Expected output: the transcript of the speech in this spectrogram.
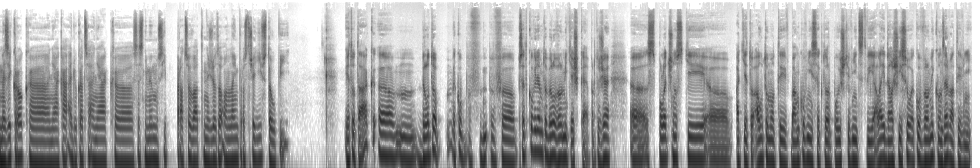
mezikrok, eh, nějaká edukace a nějak eh, se s nimi musí pracovat, než do toho online prostředí vstoupí. Je to tak. Eh, bylo to, jako v, v, před covidem to bylo velmi těžké, protože společnosti, ať je to automotiv, bankovní sektor, pojišťovnictví, ale i další jsou jako velmi konzervativní.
